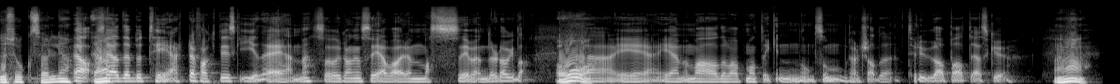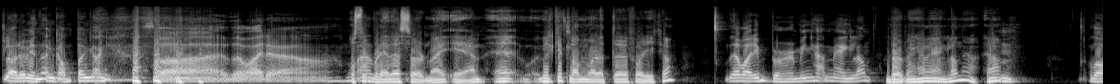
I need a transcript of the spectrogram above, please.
du tok sølv, ja? Ja, Så jeg debuterte faktisk i det EM-et, så du kan jo si jeg var en massiv underdog da. Oh. I, I MMA, det var på en måte ikke noen som kanskje hadde trua på at jeg skulle Aha. klare å vinne en kamp en gang. Så eh, det var uh, Og så ble det søren meg EM. Eh, hvilket land var dette foregikk? da? Det var i Birmingham i England. Birmingham i England, ja. ja. Og da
